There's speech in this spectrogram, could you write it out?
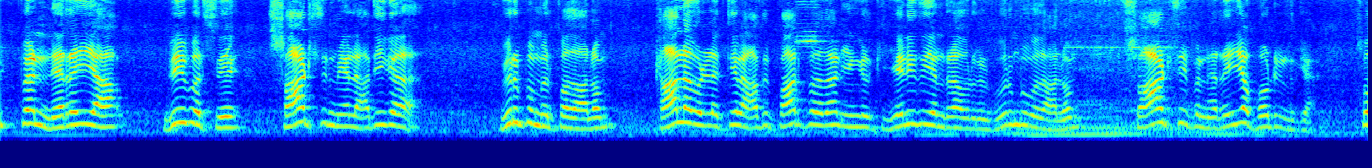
இப்போ நிறையா வியூவர்ஸு ஷார்ட்ஸின் மேல் அதிக விருப்பம் இருப்பதாலும் கால வெள்ளத்தில் அது பார்ப்பது தான் எங்களுக்கு எளிது என்று அவர்கள் விரும்புவதாலும் ஷார்ட்ஸ் இப்போ நிறையா போட்டுக்கிட்டு இருக்கேன். ஸோ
